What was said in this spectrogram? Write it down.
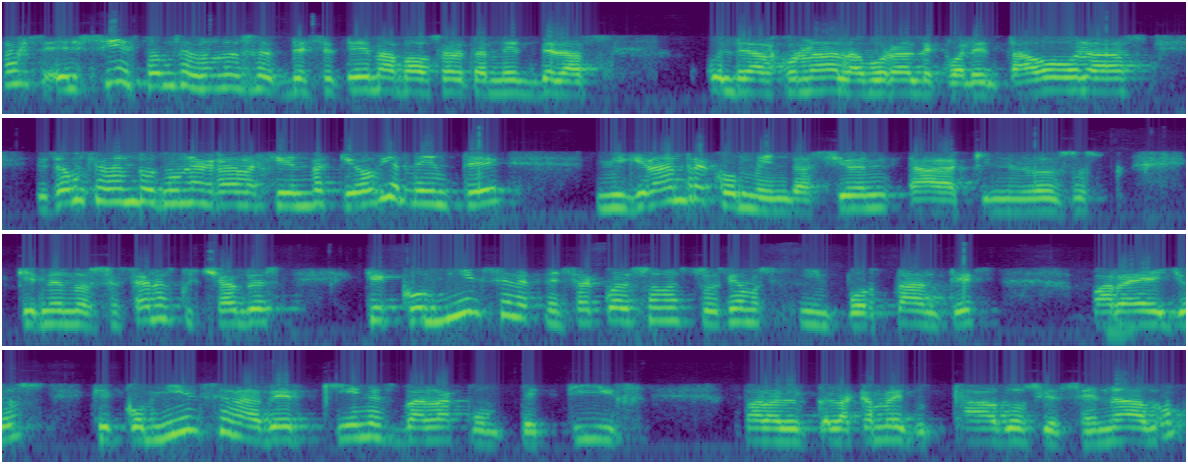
Pues, eh, sí, estamos hablando de ese tema, vamos a hablar también de las de la jornada laboral de 40 horas. Estamos hablando de una gran agenda que obviamente mi gran recomendación a quienes nos, quienes nos están escuchando es que comiencen a pensar cuáles son nuestros temas importantes para ellos, que comiencen a ver quiénes van a competir para la Cámara de Diputados y el Senado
